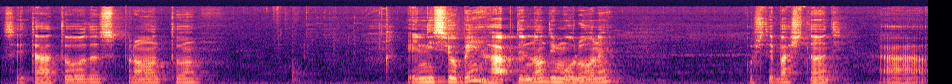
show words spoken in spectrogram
Aceitar todos, pronto. Ele iniciou bem rápido, ele não demorou, né? Gostei bastante a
